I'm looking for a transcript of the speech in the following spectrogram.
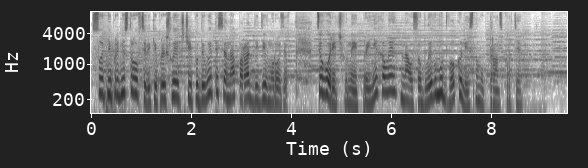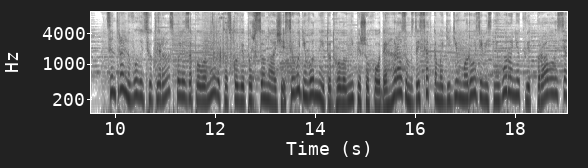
сотні придністровців, які прийшли ще й подивитися на парад дідів морозів. Цьогоріч вони приїхали на особливому двоколісному транспорті. Центральну вулицю Тирасполя заполонили казкові персонажі. Сьогодні вони тут головні пішоходи. Разом з десятками дідів морозів і снігуроньок відправилися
